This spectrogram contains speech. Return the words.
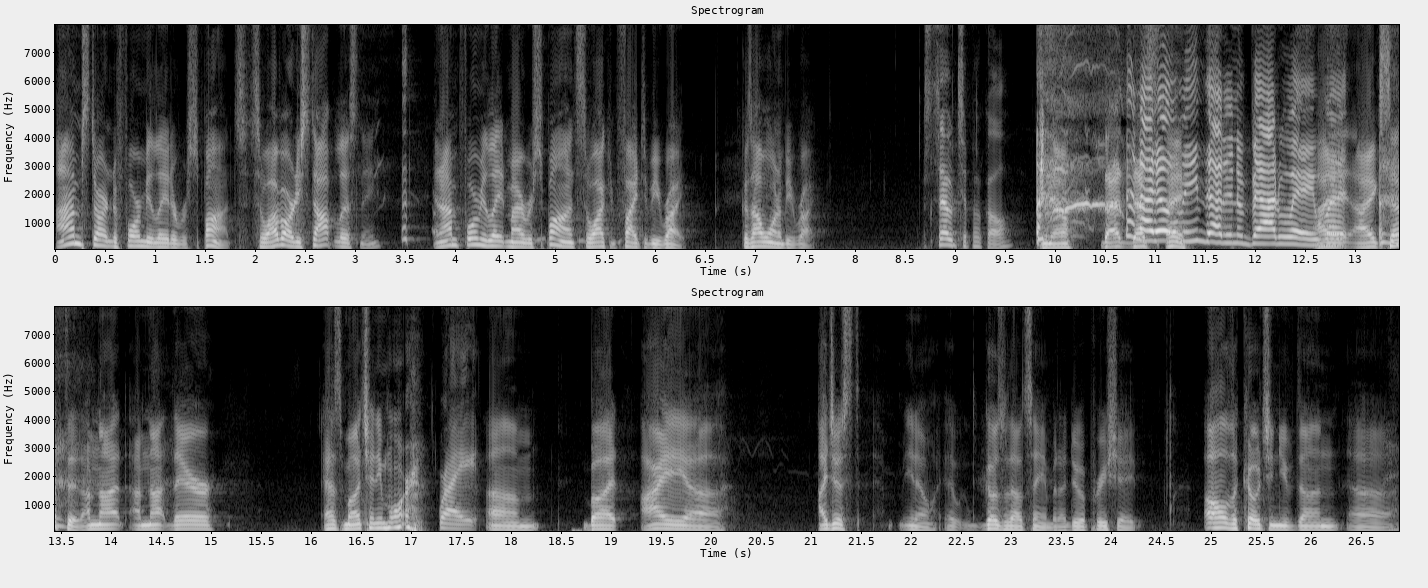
I'm starting to formulate a response. So I've already stopped listening and I'm formulating my response so I can fight to be right because I want to be right. So typical. You know that. That's, and I don't hey, mean that in a bad way, but I, I accept it. I'm not. I'm not there as much anymore. right. Um, but I, uh, I just, you know, it goes without saying, but I do appreciate all the coaching you've done uh,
